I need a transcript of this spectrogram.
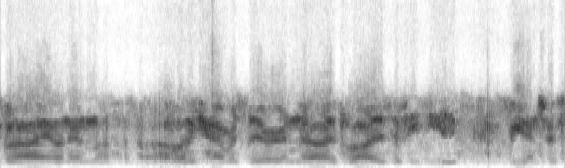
Keep an eye on him, uh, the cameras there, and uh, advise if he re-enters.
